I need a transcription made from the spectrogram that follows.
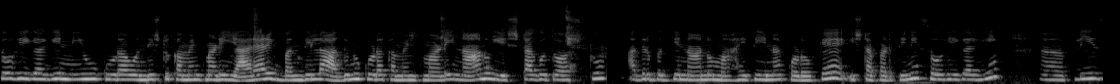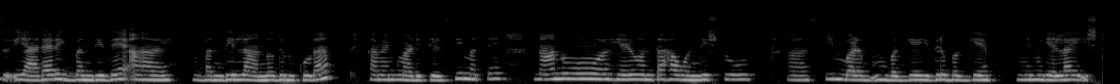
ಸೊ, ಹೀಗಾಗಿ ನೀವು ಕೂಡ ಒಂದಿಷ್ಟು ಕಮೆಂಟ್ ಮಾಡಿ, ಯಾರ್ಯಾರಿಗೆ ಬಂದಿಲ್ಲ ಅದನ್ನು ಕೂಡ ಕಮೆಂಟ್ ಮಾಡಿ. ನಾನು ಎಷ್ಟಾಗುತ್ತೋ ಅಷ್ಟು ಅದ್ರ ಬಗ್ಗೆ ನಾನು ಮಾಹಿತಿನ ಕೊಡೋಕ್ಕೆ ಇಷ್ಟಪಡ್ತೀನಿ. ಸೊ ಹೀಗಾಗಿ ಪ್ಲೀಸ್ ಯಾರ್ಯಾರಿಗೆ ಬಂದಿದೆ ಬಂದಿಲ್ಲ ಅನ್ನೋದನ್ನು ಕೂಡ ಕಮೆಂಟ್ ಮಾಡಿ ತಿಳಿಸಿ. ಮತ್ತು ನಾನು ಹೇಳುವಂತಹ ಒಂದಿಷ್ಟು ಸ್ಕೀಮ್ಗಳ ಬಗ್ಗೆ, ಇದ್ರ ಬಗ್ಗೆ ನಿಮಗೆಲ್ಲ ಇಷ್ಟ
